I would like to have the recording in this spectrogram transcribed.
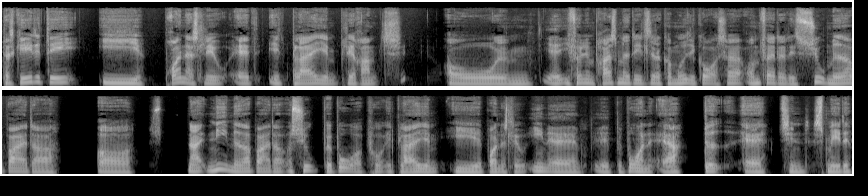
Der skete det i Brønderslev, at et plejehjem blev ramt, og øh, ja, ifølge en pressemeddelelse, der kom ud i går, så omfatter det syv medarbejdere og nej, ni medarbejdere og syv beboere på et plejehjem i Brønderslev. En af øh, beboerne er død af sin smitte.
